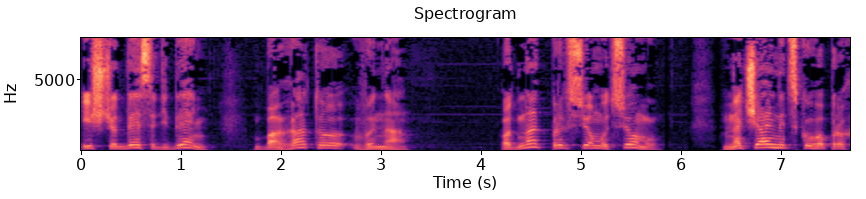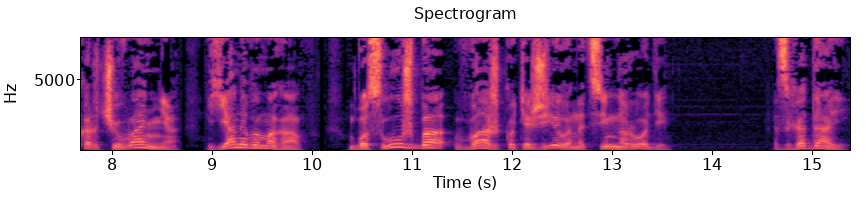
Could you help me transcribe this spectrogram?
і що десять день багато вина. Однак при всьому цьому начальницького прохарчування я не вимагав, бо служба важко тяжіла на цім народі. Згадай,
